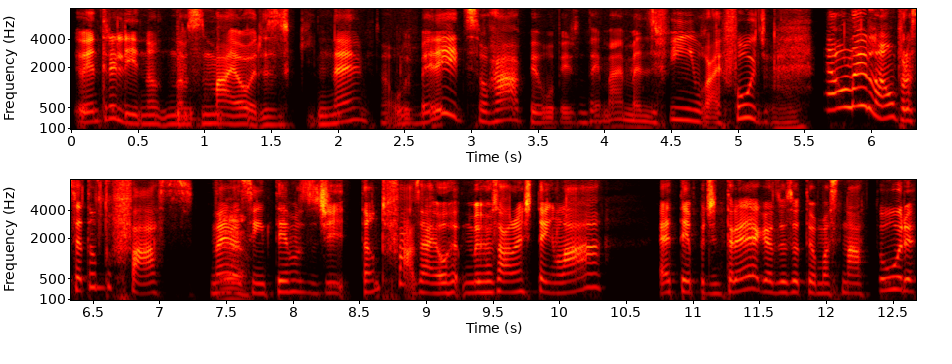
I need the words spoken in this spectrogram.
Eu entro ali no, nos maiores, né? O Uber Eats, o Rappi, o Uber Eats não tem mais, mas enfim, o iFood. Uhum. Leilão, pra você tanto faz, né? É. Assim, em termos de tanto faz. Ah, o meu restaurante tem lá, é tempo de entrega, às vezes eu tenho uma assinatura.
